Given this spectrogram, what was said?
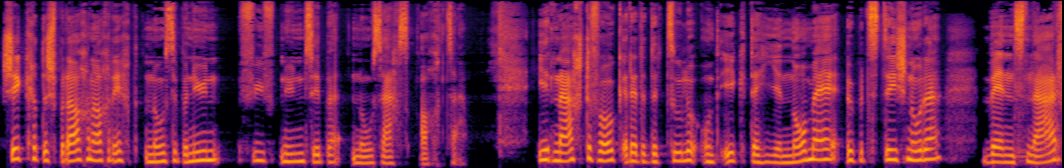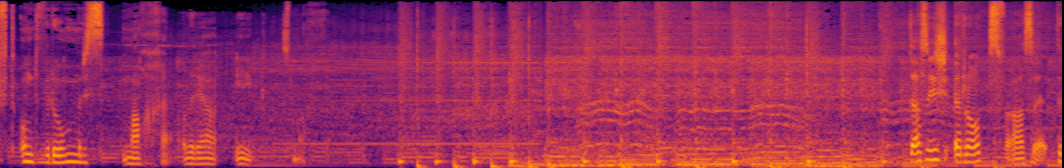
Schickt eine Sprachnachricht 079 597 0618. In der nächsten Folge reden der Zulu und ich dann hier noch mehr über das Dreischnurren, wenn es nervt und warum wir es machen. Oder ja, ich es mache. Das ist Rotzphase, der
